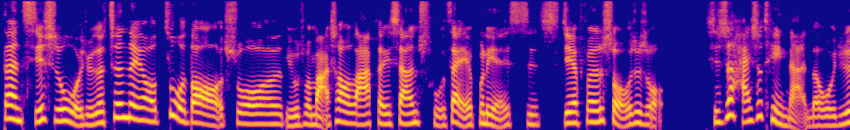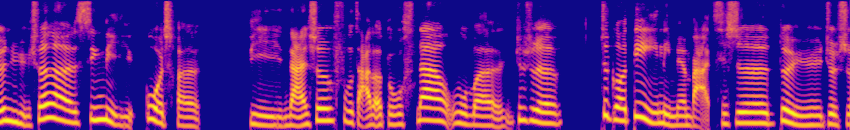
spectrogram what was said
但其实我觉得真的要做到说，比如说马上拉黑删除，再也不联系，直接分手这种。其实还是挺难的，我觉得女生的心理过程比男生复杂的多。那我们就是这个电影里面吧，其实对于就是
